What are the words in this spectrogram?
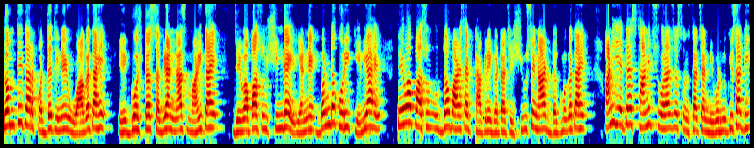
गमतीदार पद्धतीने वागत आहे. एक गोष्ट सगळ्यांनाच माहीत आहे जेव्हापासून शिंदे यांनी बंडखोरी केली आहे तेव्हापासून उद्धव बाळासाहेब ठाकरे गटाची शिवसेना डगमगत आहे आणि येत्या स्थानिक स्वराज्य संस्थाच्या निवडणुकीसाठी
